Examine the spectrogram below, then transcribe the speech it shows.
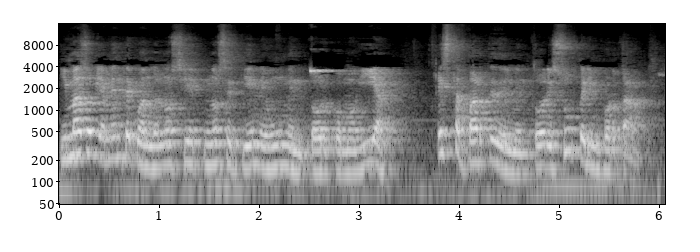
y más obviamente cuando no se, no se tiene un mentor como guía. Esta parte del mentor es súper importante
